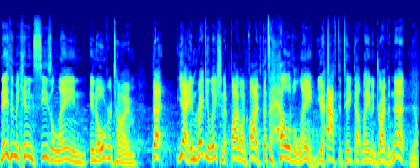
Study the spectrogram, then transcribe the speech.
Nathan MacKinnon sees a lane in overtime that, yeah, in regulation at five on five, that's a hell of a lane. You have to take that lane and drive the net. Yep.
